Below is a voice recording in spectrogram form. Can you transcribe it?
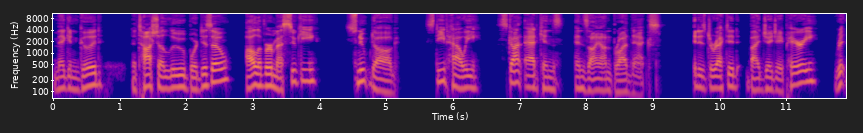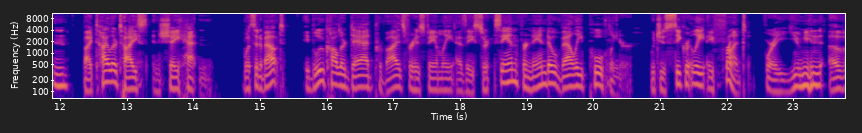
Meagan Good, Natasha Liu Bordizzo, Oliver Masucci, Snoop Dogg, Steve Howey, Scott Adkins, and Zion Broadnax. It is directed by J.J. Perry, written by Tyler Tice and Shay Hatten. What's it about? A blue collar dad provides for his family as a San Fernando Valley pool cleaner, which is secretly a front for a union of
